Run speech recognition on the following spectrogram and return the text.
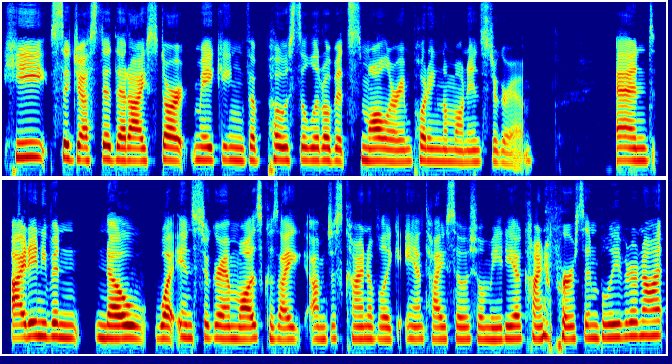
he suggested that I start making the posts a little bit smaller and putting them on Instagram. And I didn't even know what Instagram was cuz I I'm just kind of like anti-social media kind of person, believe it or not.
